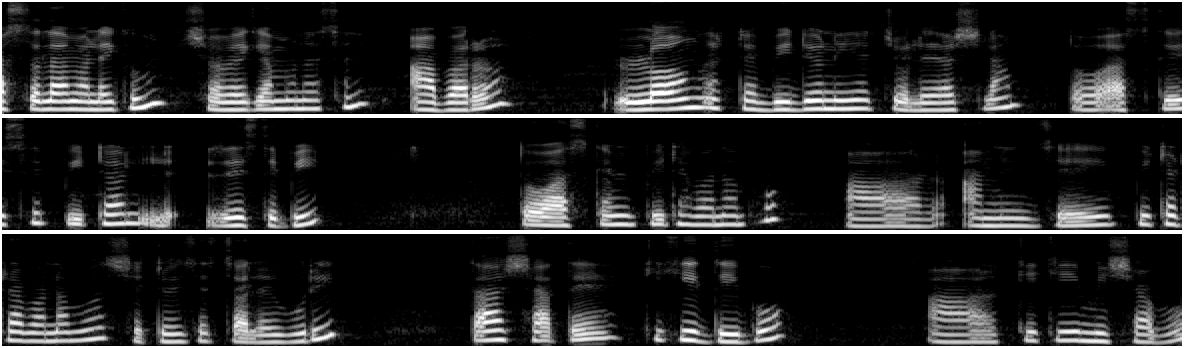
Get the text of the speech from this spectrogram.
আসসালামু আলাইকুম। সবাই কেমন আছেন? আবারও লং একটা ভিডিও নিয়ে চলে আসলাম। তো আজকে হচ্ছে পিঠার রেসিপি তো আজকে আমি পিঠা বানাবো। আর আমি যেই পিঠাটা বানাবো সেটা হচ্ছে চালের গুঁড়ি। তার সাথে কি কি দিব আর কি কি মিশাবো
